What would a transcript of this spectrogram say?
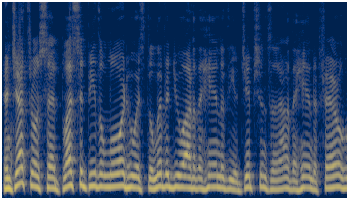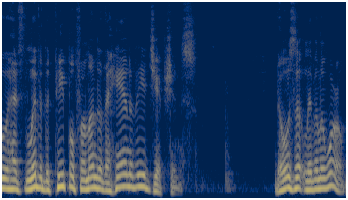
And Jethro said, Blessed be the Lord who has delivered you out of the hand of the Egyptians and out of the hand of Pharaoh, who has delivered the people from under the hand of the Egyptians, those that live in the world.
